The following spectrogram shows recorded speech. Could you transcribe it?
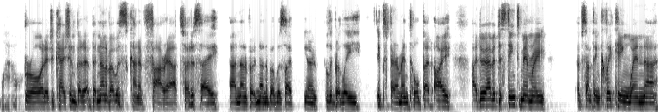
wow. broad education, but but none of it was kind of far out, so to say. Uh, none of it, none of it was like you know deliberately experimental. But I I do have a distinct memory of something clicking when uh,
